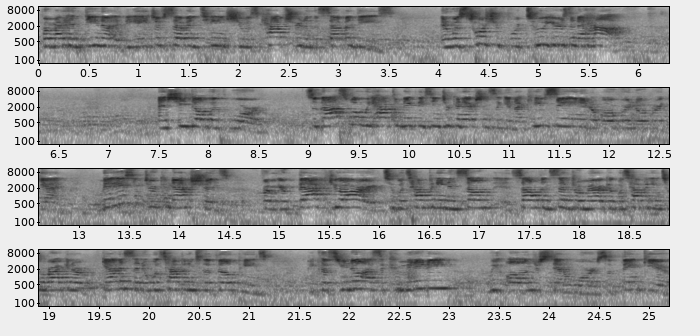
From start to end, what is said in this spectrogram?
from Argentina. At the age of 17, she was captured in the 70s and was tortured for two years and a half. And she dealt with war. So that's why we have to make these interconnections again. I keep saying it over and over again. Make these interconnections from your backyard to what's happening in South, in South and Central America, what's happening to Iraq and Afghanistan, and what's happening to the Philippines. Because you know, as a community, we all understand war. So thank you.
